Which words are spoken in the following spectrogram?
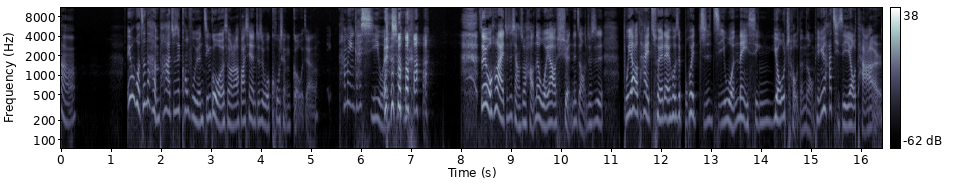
啊，因为我真的很怕，就是空服员经过我的时候，然后发现就是我哭成狗这样，他们应该习以为常，所以我后来就是想说，好，那我要选那种就是不要太催泪，或是不会直击我内心忧愁的那种片，因为它其实也有塔尔，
